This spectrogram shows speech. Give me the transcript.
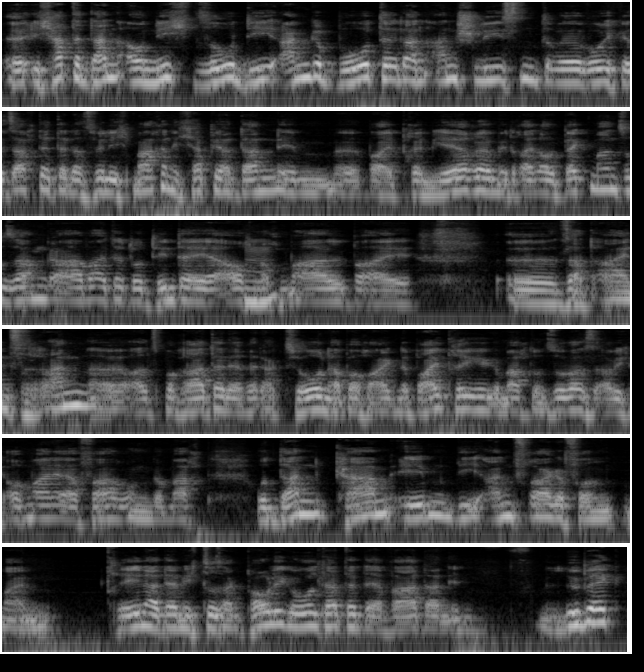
Äh, ich hatte dann auch nicht so die Angebote dann anschließend, äh, wo ich gesagt hätte, das will ich machen. Ich habe ja dann im, äh, bei Premiere mit Reinhold Beckmann zusammengearbeitet und hinterher auch mhm. nochmal bei Sat 1 ran als Berater der Redaktion, habe auch eigene Beiträge gemacht und sowas, habe ich auch meine Erfahrungen gemacht. Und dann kam eben die Anfrage von meinem Trainer, der mich zu St. Pauli geholt hatte, der war dann in Lübeck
